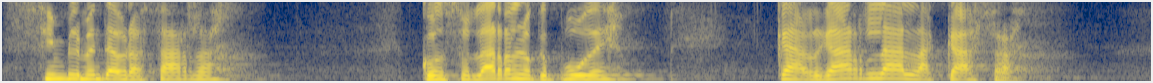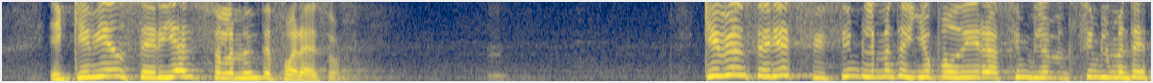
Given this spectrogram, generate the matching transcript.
Simplemente abrazarla, consolarla en lo que pude, cargarla a la casa. Y qué bien sería si solamente fuera eso. Qué bien sería si simplemente yo pudiera simplemente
